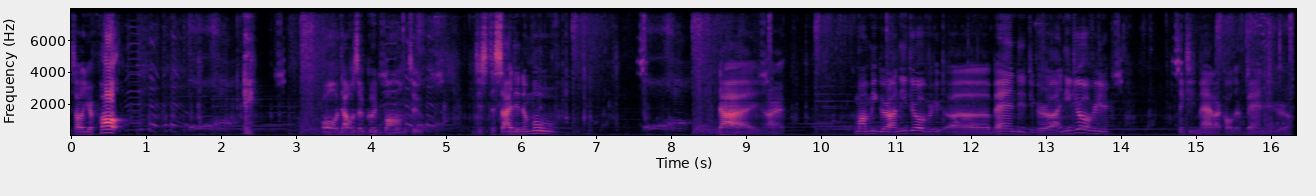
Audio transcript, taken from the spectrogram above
It's all your fault! Oh, that was a good bomb, too. Just decided to move. Die. Alright. Come on, me girl. I need you over here. Uh, bandage girl. I need you over here. I think she's mad I called her bandage girl.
